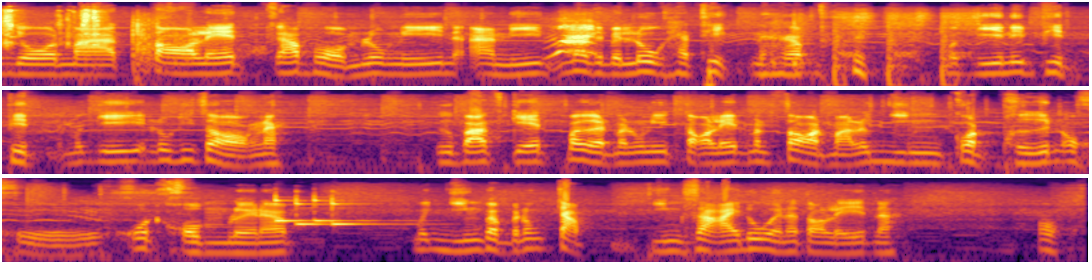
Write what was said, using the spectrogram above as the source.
ตโยนมาต่อเลสครับผมลูกนี้อันนี้น่าจะเป็นลูกแฮตทริกนะครับ เมื่อกี้นี่ผิดผิดเมื่อกี้ลูกที่สองนะ คือบาสเกตเปิดมาลูกนี้ต่อเลสมันสอดมาแล้วยิงกดพื้น โอ้โหโคตรคมเลยนะครับมันยิงแบบไม่ต้องจับยิงซ้ายด้วยนะต่อเลสนะ โอ้โห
